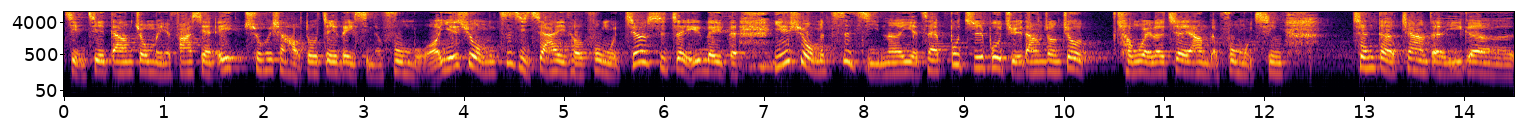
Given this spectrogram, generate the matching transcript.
简介当中，我们也发现，哎，社会上好多这一类型的父母哦。也许我们自己家里头父母就是这一类的，也许我们自己呢，也在不知不觉当中就。成为了这样的父母亲，真的这样的一个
